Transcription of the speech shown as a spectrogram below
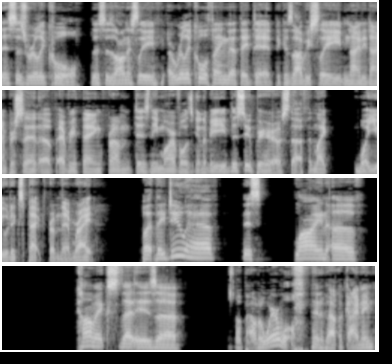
This is really cool. This is honestly a really cool thing that they did because obviously 99% of everything from Disney Marvel is going to be the superhero stuff and like what you would expect from them, right? But they do have this line of comics that is uh about a werewolf and about a guy named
